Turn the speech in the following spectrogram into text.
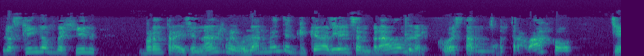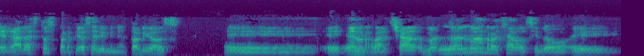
Los King of the Hill, deporte tradicional, regularmente el que queda bien Sí. sembrado le cuesta mucho trabajo llegar a estos partidos eliminatorios eh, eh, enrachados, no, no enrachados, sino, eh,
